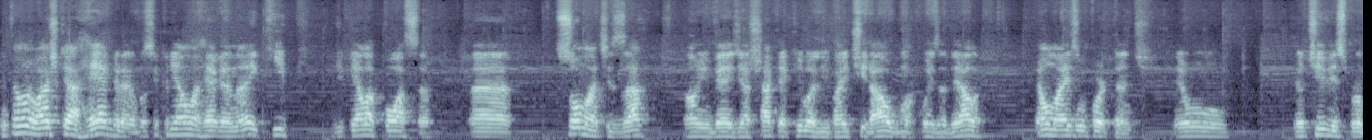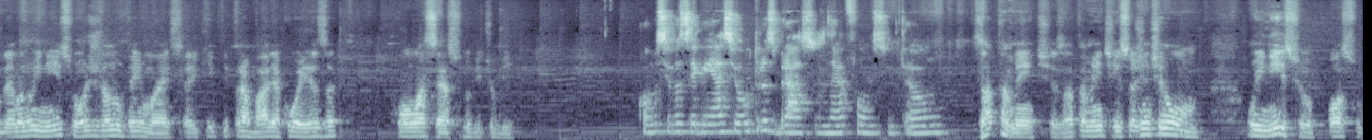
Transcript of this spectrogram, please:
Então eu acho que a regra, você criar uma regra na equipe de que ela possa somatizar, ao invés de achar que aquilo ali vai tirar alguma coisa dela, é o mais importante. Eu, eu tive esse problema no início, hoje já não tenho mais. A equipe trabalha coesa com o acesso do B2B. Como se você ganhasse outros braços, né, Afonso? Então. Exatamente, exatamente isso. A gente não. O início, posso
